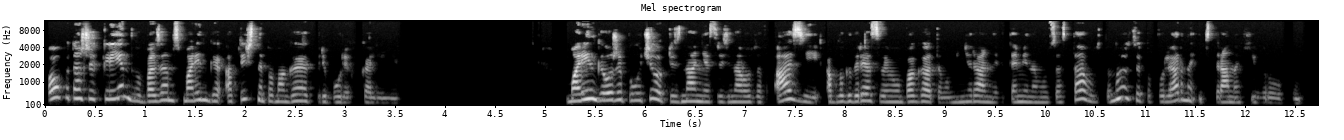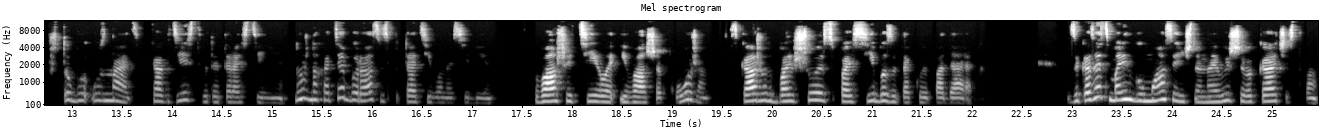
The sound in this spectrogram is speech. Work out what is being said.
По наших клиентов, бальзам с морингой отлично помогает при болях в коленях. Маринга уже получила признание среди народов Азии, а благодаря своему богатому минерально-витаминному составу становится популярной и в странах Европы. Чтобы узнать, как действует это растение, нужно хотя бы раз испытать его на себе. Ваше тело и ваша кожа скажут большое спасибо за такой подарок. Заказать марингу масленичную наивысшего качества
